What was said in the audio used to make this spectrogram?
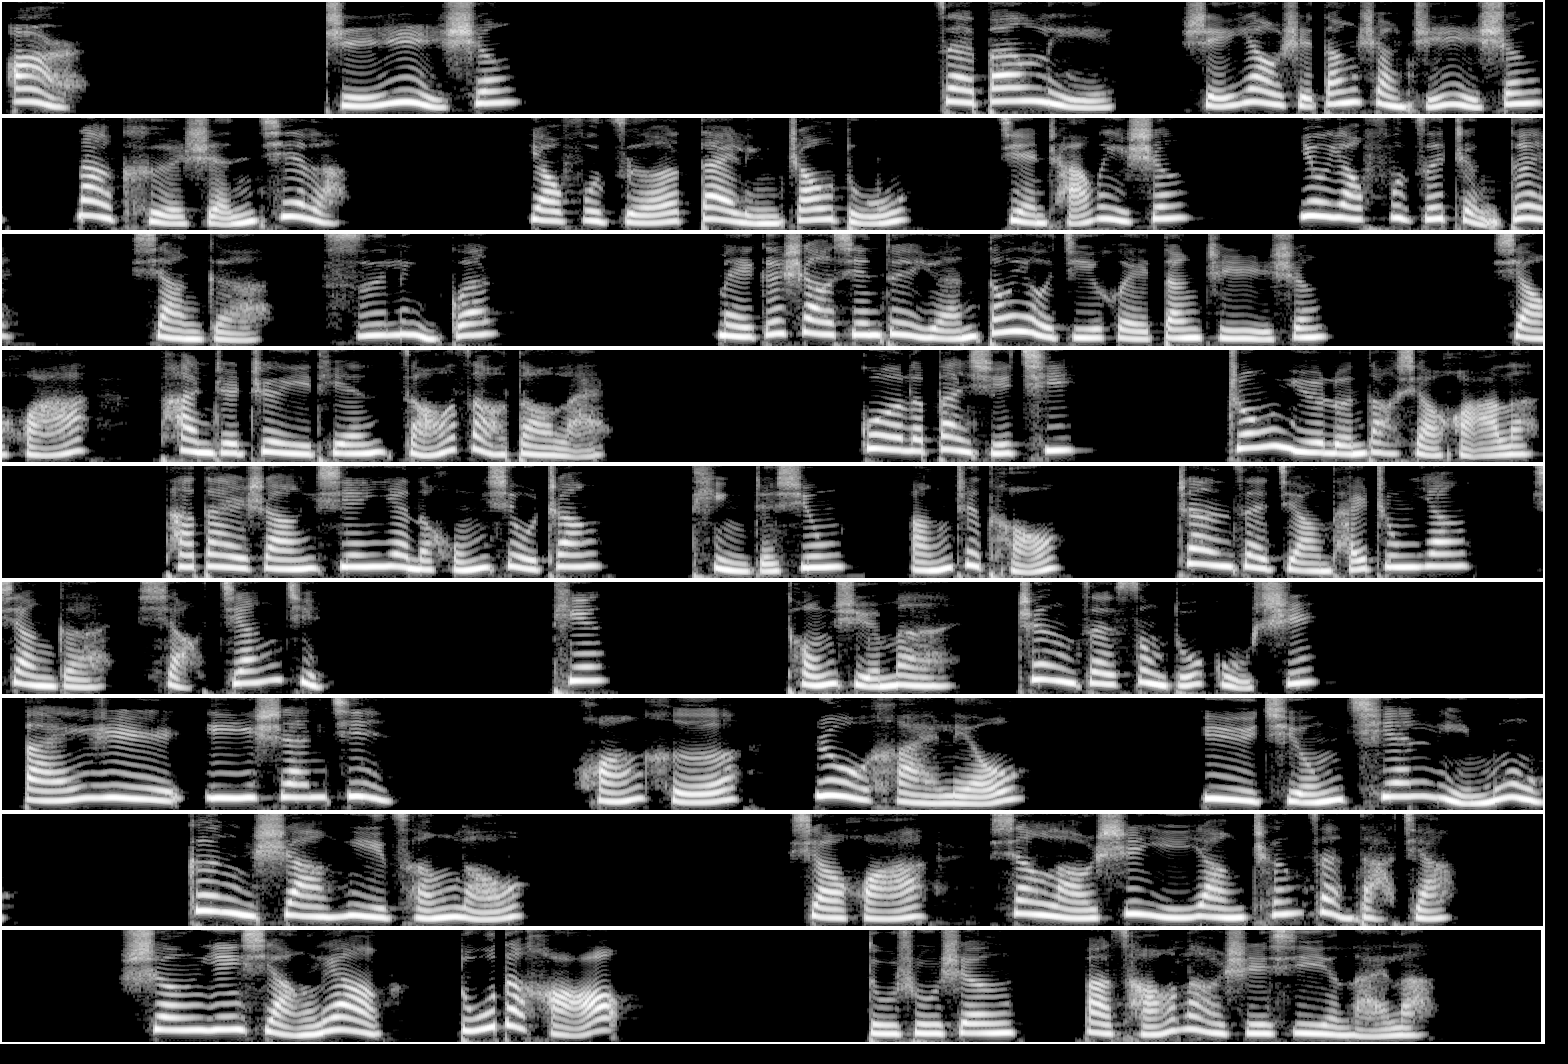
二值日生，在班里，谁要是当上值日生，那可神气了。要负责带领招读、检查卫生，又要负责整队，像个司令官。每个少先队员都有机会当值日生。小华盼着这一天早早到来。过了半学期。终于轮到小华了，他戴上鲜艳的红袖章，挺着胸，昂着头，站在讲台中央，像个小将军。听，同学们正在诵读古诗：“白日依山尽，黄河入海流。欲穷千里目，更上一层楼。”小华。像老师一样称赞大家，声音响亮，读得好。读书声把曹老师吸引来了，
